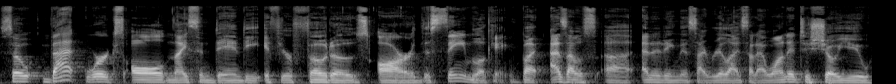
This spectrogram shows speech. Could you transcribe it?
So that works all nice and dandy if your photos are the same looking. But as I was uh, editing this, I realized that I wanted to show you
